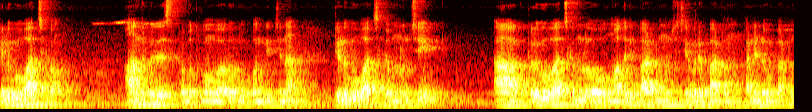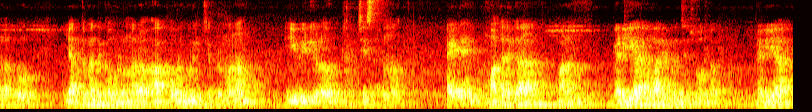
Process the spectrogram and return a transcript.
తెలుగు వాచకం ఆంధ్రప్రదేశ్ ప్రభుత్వం వారు రూపొందించిన తెలుగు వాచకం నుంచి ఆ తెలుగు వాచకంలో మొదటి పాఠం నుంచి చివరి పాఠం పన్నెండవ పాఠం వరకు ఎంతమంది కవులు ఉన్నారో ఆ కవుల గురించి ఇప్పుడు మనం ఈ వీడియోలో చర్చిస్తున్నాం. అయితే మొదటగా మనం గడియారం వారి గురించి చూద్దాం. గడియారం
